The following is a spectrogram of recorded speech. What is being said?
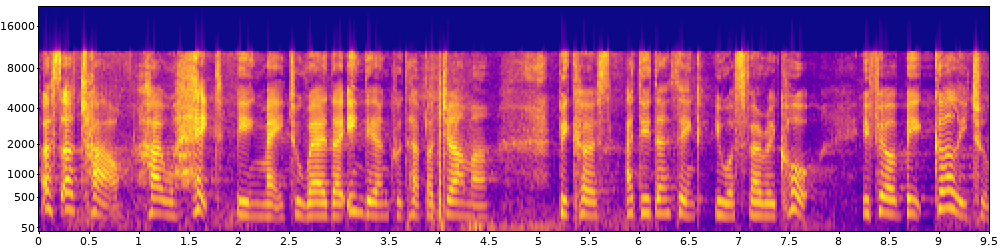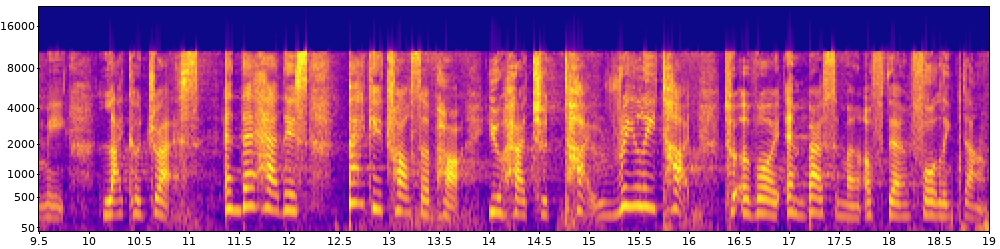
As a child, I would hate being made to wear the Indian kurta pajama because I didn't think it was very cool. It felt a bit girly to me, like a dress. And they had this baggy trouser part you had to tie really tight to avoid embarrassment of them falling down.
